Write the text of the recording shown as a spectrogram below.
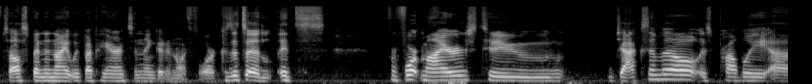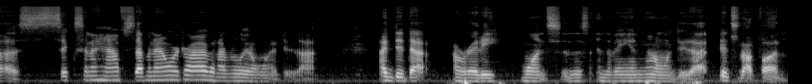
So I'll spend a night with my parents and then go to North Florida because it's a it's from Fort Myers to Jacksonville is probably a six and a half, seven hour drive, and I really don't want to do that. I did that already once in this in the van. I don't want to do that. It's not fun.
